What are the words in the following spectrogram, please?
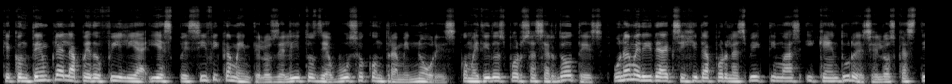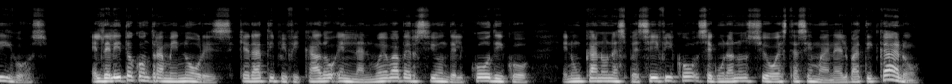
que contempla la pedofilia y específicamente los delitos de abuso contra menores cometidos por sacerdotes, una medida exigida por las víctimas y que endurece los castigos. El delito contra menores queda tipificado en la nueva versión del código en un canon específico, según anunció esta semana el Vaticano.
